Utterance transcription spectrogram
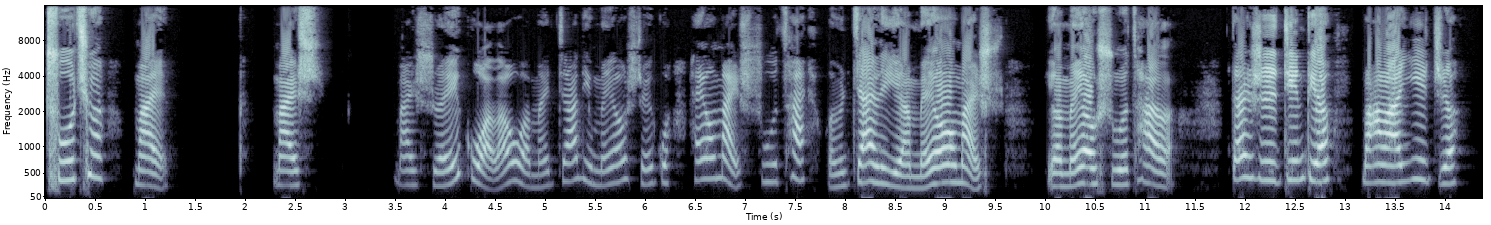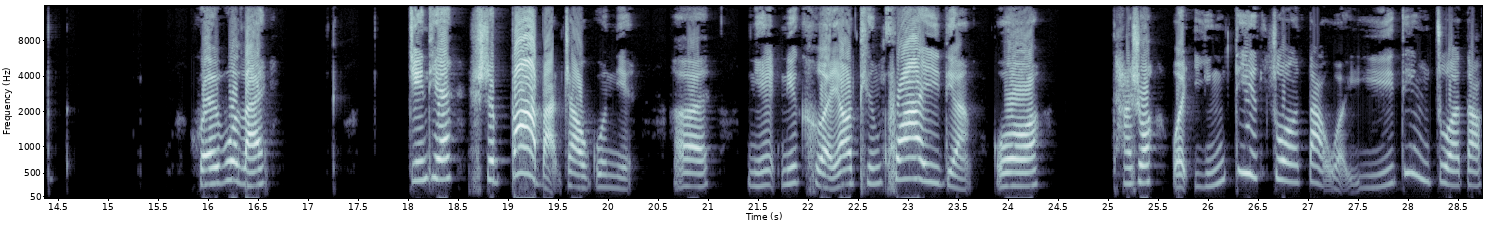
出去买买买水果了。我们家里没有水果，还有买蔬菜，我们家里也没有买，也没有蔬菜了。”但是今天妈妈一直回不来。今天是爸爸照顾你，呃，你你可要听话一点。我，他说我一定做到，我一定做到。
